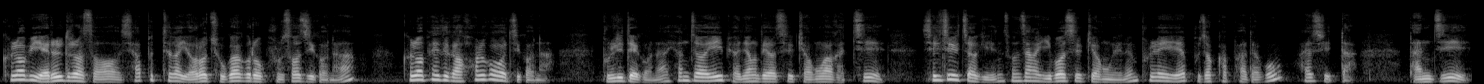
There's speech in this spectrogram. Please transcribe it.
클럽이 예를 들어서 샤프트가 여러 조각으로 부서지거나 클럽 헤드가 헐거워지거나 분리되거나 현저히 변형되었을 경우와 같이 실질적인 손상을 입었을 경우에는 플레이에 부적합하다고 할 수 있다. 단지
